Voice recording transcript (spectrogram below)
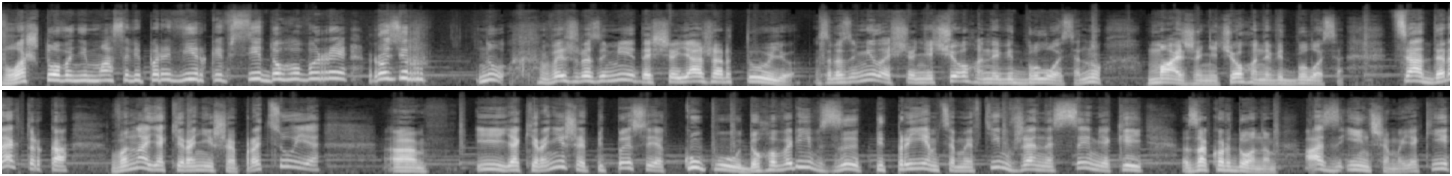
влаштовані масові перевірки, всі договори розір. Ну, ви ж розумієте, що я жартую. Зрозуміло, що нічого не відбулося. Ну, майже нічого не відбулося. Ця директорка, вона, як і раніше, працює. Е, і як і раніше, підписує купу договорів з підприємцями, втім, вже не з цим, який за кордоном, а з іншими, які,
